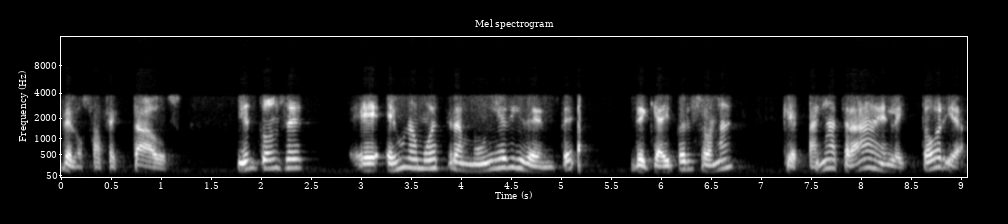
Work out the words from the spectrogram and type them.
de los afectados? Y entonces eh, es una muestra muy evidente de que hay personas que están atrás en la historia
